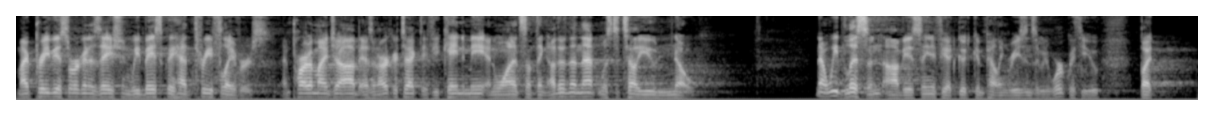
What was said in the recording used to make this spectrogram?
My previous organization, we basically had three flavors. And part of my job as an architect, if you came to me and wanted something other than that, was to tell you no. Now, we'd listen, obviously, if you had good, compelling reasons, we'd work with you. But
